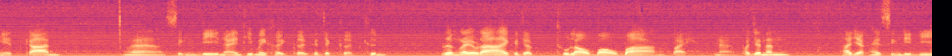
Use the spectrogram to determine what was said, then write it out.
เหตุการณ์นะสิ่งดีไหนที่ไม่เคยเกิดก็จะเกิดขึ้น เรื่องร้ายๆก็จะทุเลาเบาบางไปนะเพราะฉะนั้นถ้าอยากให้สิ่งดี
